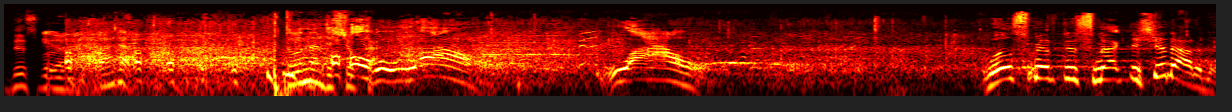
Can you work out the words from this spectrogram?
this version. Yeah. oh wow! Wow. Will Smith just smacked the shit out of me.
